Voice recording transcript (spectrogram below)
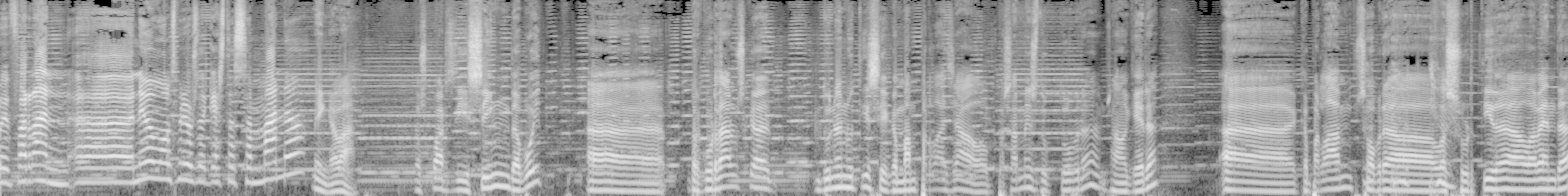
Bé, Ferran, eh, anem amb els breus d'aquesta setmana. Vinga, va. Dos quarts i cinc de vuit. Uh, Recordar-vos que d'una notícia que em van parlar ja el passat mes d'octubre, em sembla que era, uh, que parlàvem sobre la sortida a la venda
